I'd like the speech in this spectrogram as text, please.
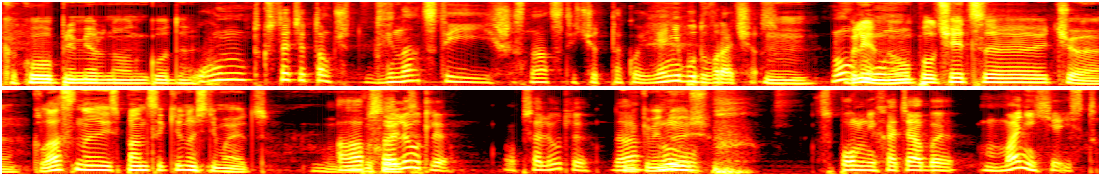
Какого примерно он года? Он, кстати, там что-то 12 16 что-то такое. Я не буду врать сейчас. М. Ну, Блин, он- ну получается, что, классно испанцы кино снимают. Абсолютно. Абсолютно, да. Рекомендуешь? Ну, вспомни хотя бы Money Heist,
